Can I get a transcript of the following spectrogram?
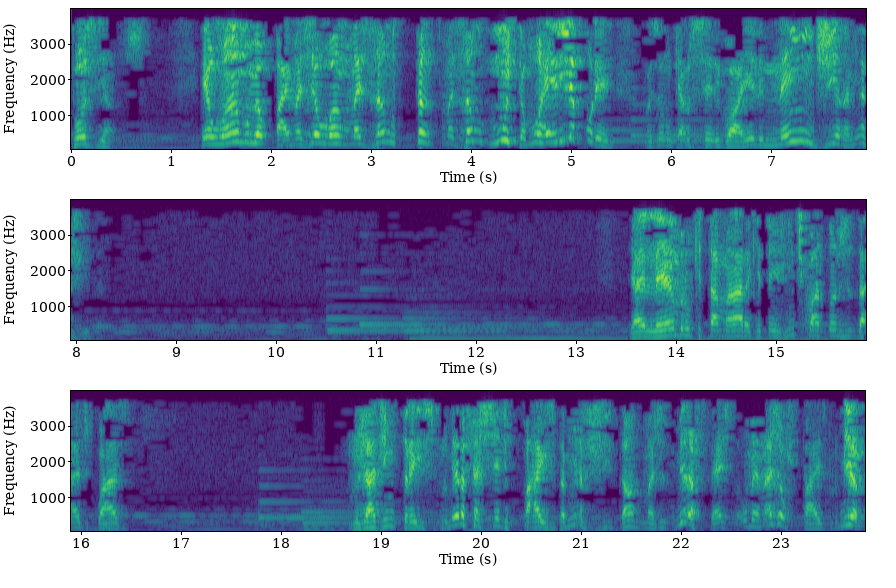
12 anos. Eu amo meu pai, mas eu amo, mas amo tanto, mas amo muito, eu morreria por ele. Mas eu não quero ser igual a ele nem um dia na minha vida. E aí lembro que Tamara, que tem 24 anos de idade quase, no Jardim 3, primeira festinha de paz da minha vida, imagina, primeira festa, homenagem aos pais, primeiro.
